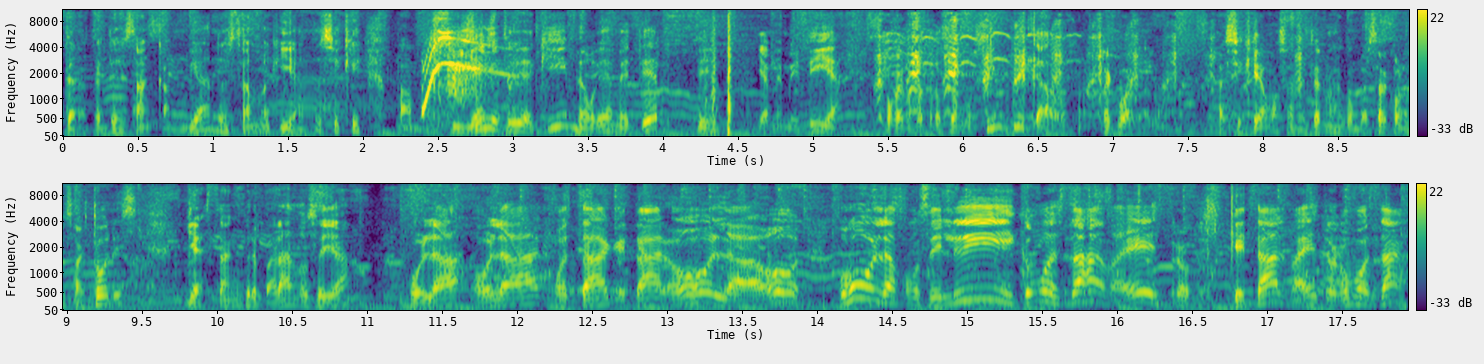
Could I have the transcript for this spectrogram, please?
De repente se están cambiando, se están maquillando, así que vamos. Si ya estoy aquí, me voy a meter. eh, ya me metía, porque nosotros somos implicados, recuérdalo. Así que vamos a meternos a conversar con los actores. Ya están preparándose ya. Hola, hola, ¿cómo está? ¿Qué tal? Hola, oh, hola, José Luis, ¿cómo está, maestro? ¿Qué tal, maestro? ¿Cómo están?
